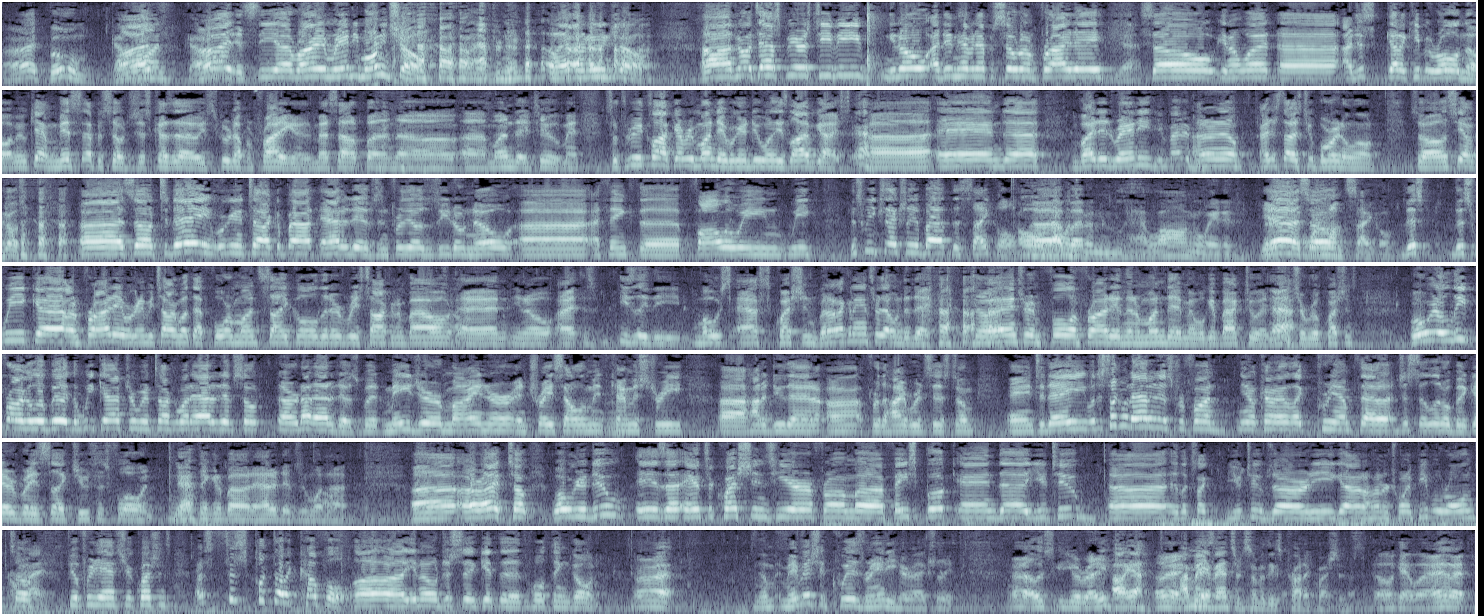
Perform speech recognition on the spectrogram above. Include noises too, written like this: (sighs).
All right, boom. Got Live. one. Got All right, one. it's the uh, Ryan Randy Morning Show. (laughs) Afternoon. Oh, (laughs) afternoon show. Uh, no, it's Ask Beers TV. You know, I didn't have an episode on Friday. Yeah. So, you know what? Uh, I just got to keep it rolling, though. I mean, we can't miss episodes just because uh, we screwed up on Friday. Going to mess up on uh, uh, Monday, too, man. So, 3 o'clock every Monday, we're going to do one of these live guys. Yeah. Uh, and uh, invited Randy. You invited me. I don't know. I just thought it was too boring alone. So let's see how it goes. (laughs) uh, so today we're going to talk about additives, and for those of you who don't know, uh, I think the following week, this week's actually about the cycle. Oh, uh, that one's been long awaited. Yeah, Four so- month cycle. this this week uh, on Friday we're going to be talking about that four month cycle that everybody's talking about, So- and you know, I, it's easily the most asked question, but I'm not going to answer that one today. (laughs) so I answer in full on Friday, and then on Monday, man, we'll get back to it and Yeah. answer real questions. Well, we're going to leapfrog a little bit. The week after, we're going to talk about additives, so or not additives, but major, minor, and trace element chemistry. Uh, how to do that uh, for the hybrid system. And today, we'll just talk about additives for fun. You know, kind of like preempt that just a little bit. Get everybody's like juices flowing. You know, Yeah. thinking about additives and whatnot. Uh, all right, so what we're going to do is uh, answer questions here from uh, Facebook and uh, YouTube. Uh, it looks like YouTube's already got 120 people rolling, so All right. feel free to answer your questions. I just, just plucked out a couple, uh, you know, just to get the whole thing going. All right. Now, maybe I should quiz Randy here, actually. All right, let's, you ready? Oh yeah. Okay, I may quiz. have answered some of these product questions. Okay, well, all right.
